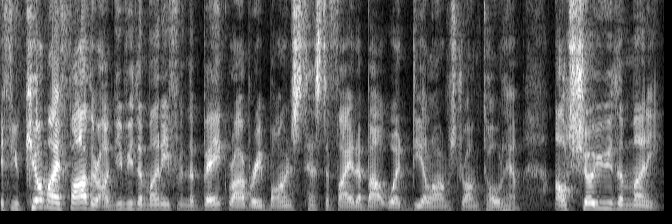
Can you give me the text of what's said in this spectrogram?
if you kill my father, I'll give you the money from the bank robbery, Barnes testified about what Diehl Armstrong told him. I'll show you the money.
